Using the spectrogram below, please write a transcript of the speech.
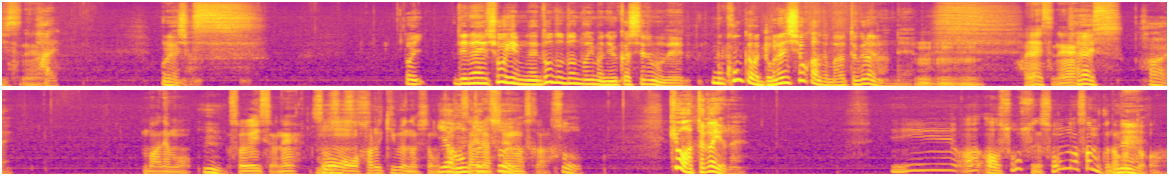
いいっすね。ろではい。お願いします。はい。でね商品ねどんどんどんどん今入荷してるのでもう今回はどれにしようかなって迷ったぐらいなんで。うんうんうん。早いですね。早いっす。はい。まあでもうん。それがいいですよね。もう春気分の人もいやたくさんいらっしゃいますから。そう今日あったかいよね。えー、ああそうっすね。そんな寒くなかったか、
